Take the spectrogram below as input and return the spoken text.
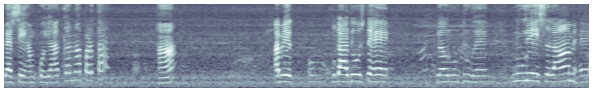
वैसे हमको याद करना पड़ता है। हाँ। अब एक खुदा दोस्त है प्योर उर्दू है नूर इस्लाम है।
